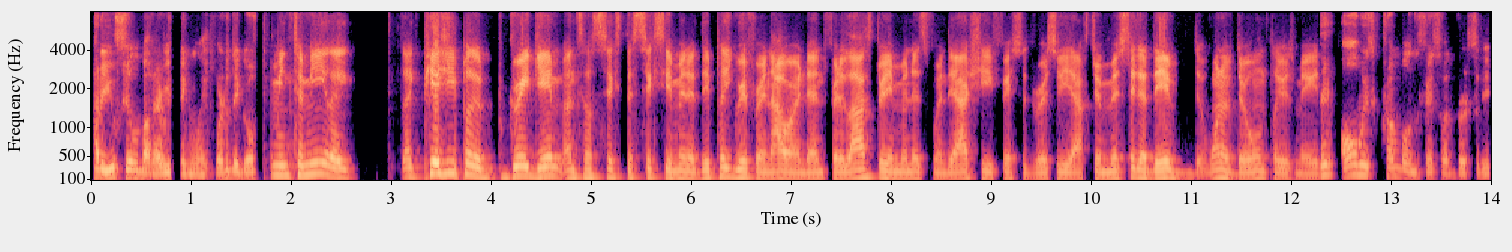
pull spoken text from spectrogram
How do you feel about everything? Like, where did they go? I mean, to me, like like PSG played a great game until six the 60 minute. They played great for an hour, and then for the last 30 minutes, when they actually faced adversity after a mistake that they one of their own players made, they always crumble in the face of adversity.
